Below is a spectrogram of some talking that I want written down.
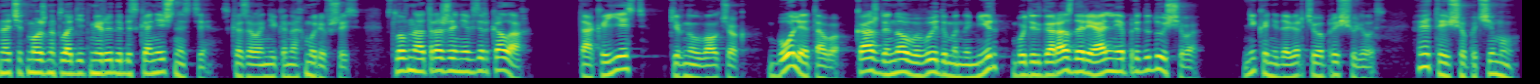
значит, можно плодить миры до бесконечности», — сказала Ника, нахмурившись, словно отражение в зеркалах. «Так и есть», — кивнул Волчок. «Более того, каждый новый выдуманный мир будет гораздо реальнее предыдущего». Ника недоверчиво прищурилась. «Это еще почему?»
